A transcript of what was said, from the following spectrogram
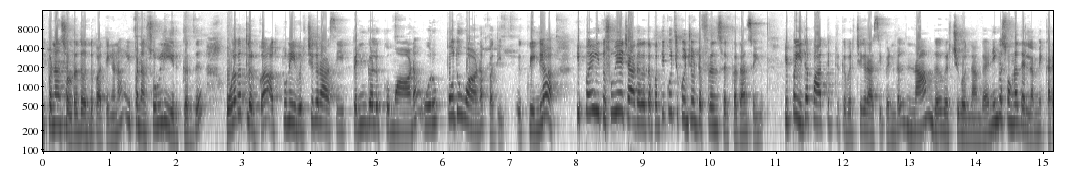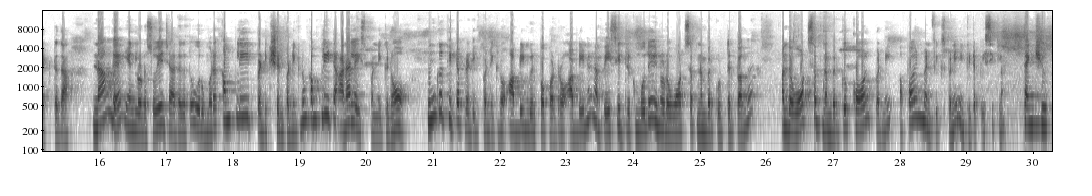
இப்போ நான் சொல்றது வந்து பார்த்தீங்கன்னா இப்போ நான் சொல்லி இருக்கிறது உலகத்துல இருக்க அத்துணை விருச்சிக ராசி பெண்களுக்குமான ஒரு பொதுவான பதிவு. ஓகேங்களா? இப்போ இது சுய ஜாதகத்தை பத்தி கொஞ்சம் கொஞ்சம் டிஃப்ரென்ஸ் இருக்க தான் செய்யும். இப்போ இதை பார்த்துட்டு இருக்க விருச்சிக ராசி பெண்கள் நாங்கள் விருச்சிகம் தாங்க. நீங்கள் சொன்னது எல்லாமே கரெக்டு தான். நாங்கள் எங்களோட சுய ஜாதகத்தை ஒரு முறை கம்ப்ளீட் ப்ரெடிக்ஷன் பண்ணிக்கணும் கம்ப்ளீட் அனலைஸ் பண்ணிக்கணும். உங்ககிட்ட ப்ரெடிக்ட் பண்ணிக்கணும் அப்படின்னு விருப்பப்படுறோம் அப்படின்னு நான் பேசிட்டு இருக்கும்போது என்னோட வாட்ஸ்அப் நம்பர் கொடுத்துருப்பாங்க. அந்த வாட்ஸ்அப் நம்பருக்கு கால் பண்ணி அப்பாயின்மெண்ட் ஃபிக்ஸ் பண்ணி என்கிட்ட பேசிக்கலாம். தேங்க்யூ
